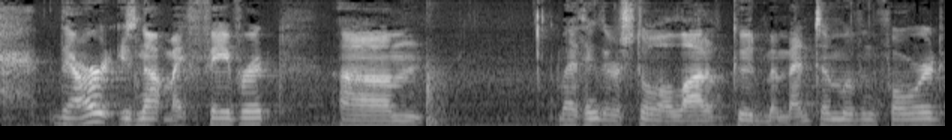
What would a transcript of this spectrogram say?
the art is not my favorite. Um, I think there's still a lot of good momentum moving forward.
